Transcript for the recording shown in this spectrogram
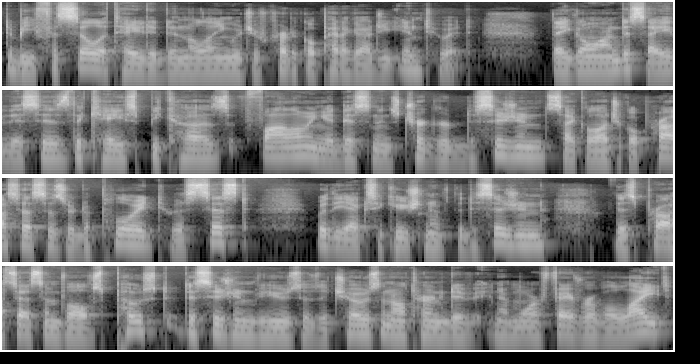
to be facilitated in the language of critical pedagogy into it. They go on to say this is the case because following a dissonance triggered decision, psychological processes are deployed to assist with the execution of the decision. This process involves post decision views of the chosen alternative in a more favorable light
